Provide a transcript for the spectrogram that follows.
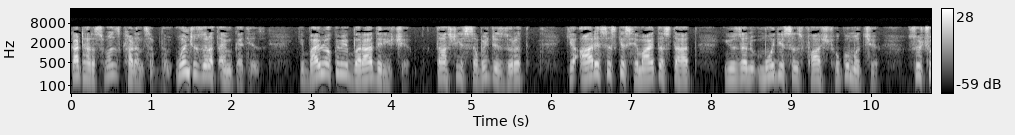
کٹہرس من کھڑن سپدن۔ ون ضرورت امہ کتھ کہ بین الاقوامی برادری تس یہ سمجھ ضرورت کہ آر ایس ایس کس حمایتس تحت اس زن مودی سن فاسٹ حکومت سہ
